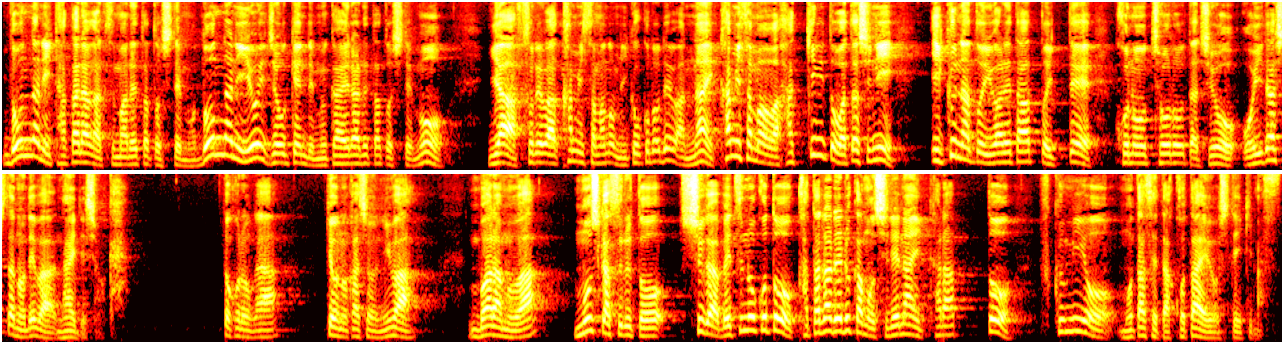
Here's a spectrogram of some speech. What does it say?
どんなに宝が積まれたとしてもどんなに良い条件で迎えられたとしてもいやそれは神様の御心ではない。神様ははっきりと私に行くなと言われたと言ってこの長老たちを追い出したのではないでしょうか。ところが今日の箇所にはバラムはもしかすると主が別のことを語られるかもしれないからと含みを持たせた答えをしていきます。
